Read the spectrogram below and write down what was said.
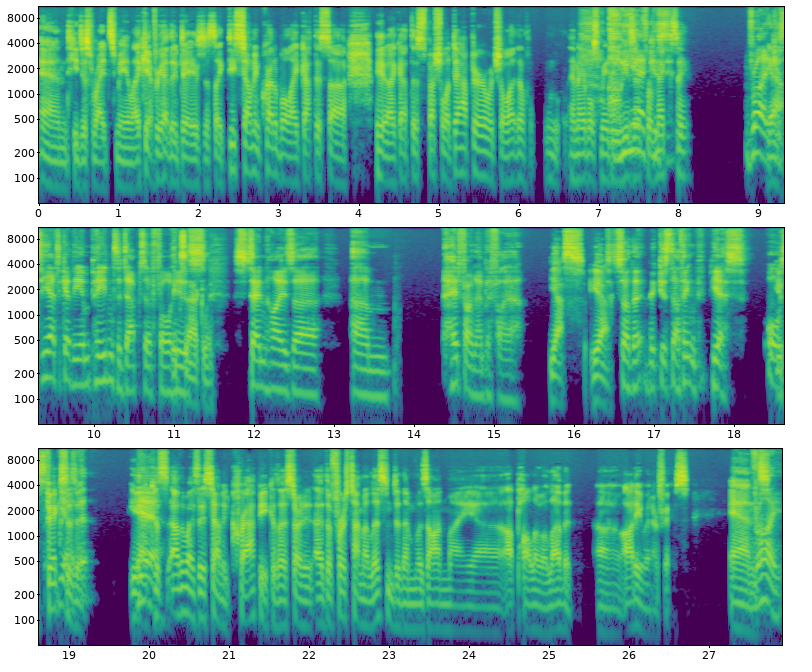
and he just writes me like every other day. He's just like, "These sound incredible! I got this, uh, you know, I got this special adapter which enables me to oh, use yeah, it for mixing." Right, because yeah. he had to get the impedance adapter for his exactly. Sennheiser um, headphone amplifier. Yes, yeah. So that because I think yes, also, it fixes yeah, it. Yeah, because yeah. otherwise they sounded crappy. Because I started uh, the first time I listened to them was on my uh, Apollo 11 uh, audio interface, and right,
